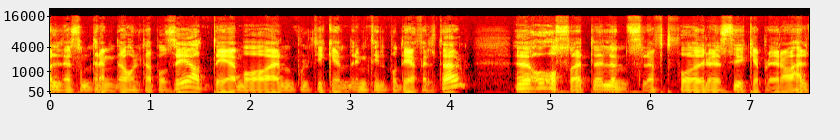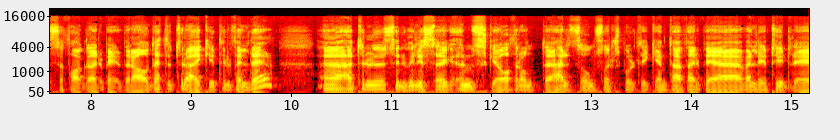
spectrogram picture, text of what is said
alle som trenger det, holdt jeg på å si. At det må en politikkendring til på det feltet. Eh, og også et lønnsløft for sykepleiere og helsefagarbeidere. Og dette tror jeg ikke er tilfeldig. Eh, jeg tror Sylvi Listhaug ønsker å fronte helse- og omsorgspolitikken til Frp veldig tydelig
